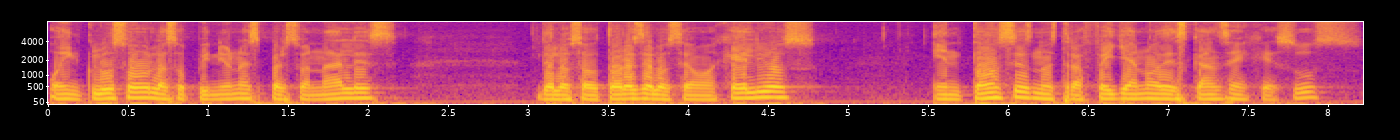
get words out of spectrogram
o incluso las opiniones personales de los autores de los evangelios, entonces nuestra fe ya no descansa en Jesús,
